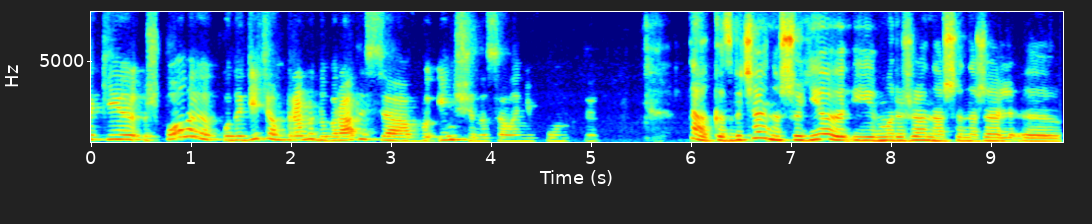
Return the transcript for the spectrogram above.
такі школи, куди дітям треба добиратися в інші населені пункти? Так, звичайно, що є, і мережа наша, на жаль, е,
